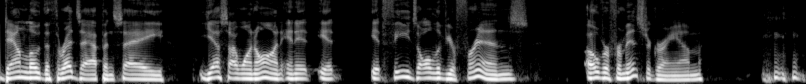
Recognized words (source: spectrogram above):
download the Threads app and say, "Yes, I want on," and it it it feeds all of your friends over from Instagram and,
